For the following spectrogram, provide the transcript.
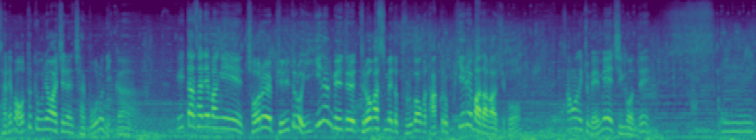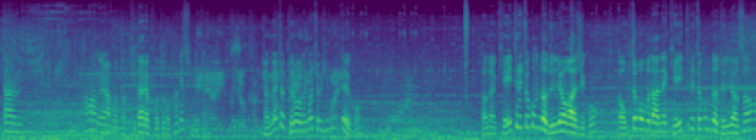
사내방 어떻게 운영할지는 잘 모르니까 일단 사내방이 저를 빌드로 이기는 빌드를 들어갔음에도 불구하고 다크로 피해를 받아가지고 상황이 좀 애매해진 건데 음, 일단 상황을 한번 더 기다려 보도록 하겠습니다. 정면적 들어오는 건 좀 힘들고 저는 게이트를 조금 더 늘려가지고 그러니까 옵저버보다는 게이트를 조금 더 늘려서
